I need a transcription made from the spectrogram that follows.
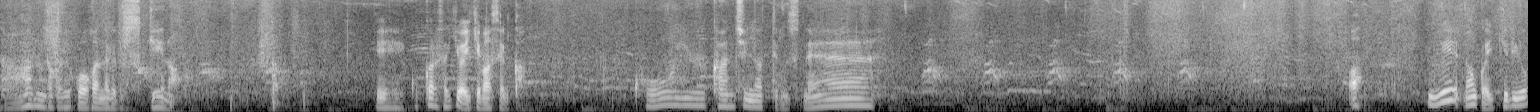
なんだかよくわかんないけどすっげえな。えー、ここから先は行けませんか。こういう感じになってるんですね。あ上なんか行けるよ。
